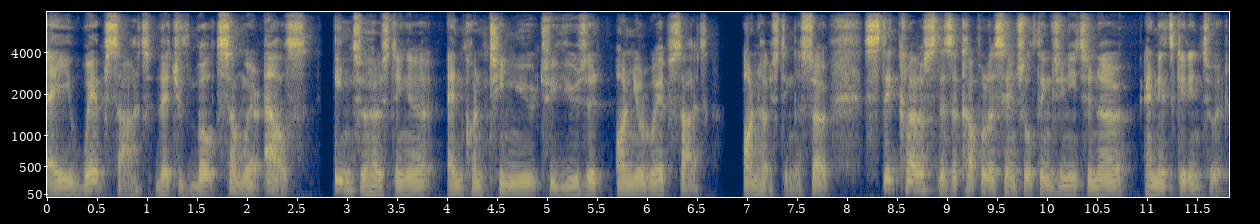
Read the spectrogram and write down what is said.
a website that you've built somewhere else into Hostinger and continue to use it on your website on Hostinger. So stick close. There's a couple essential things you need to know and let's get into it.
